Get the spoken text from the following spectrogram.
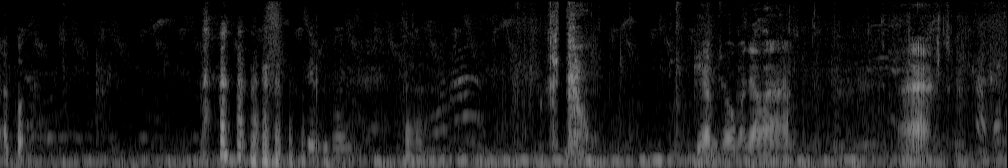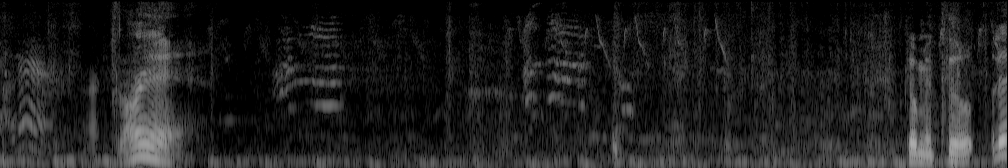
કેમ છો? મજામાં? હા. આ તો અરે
